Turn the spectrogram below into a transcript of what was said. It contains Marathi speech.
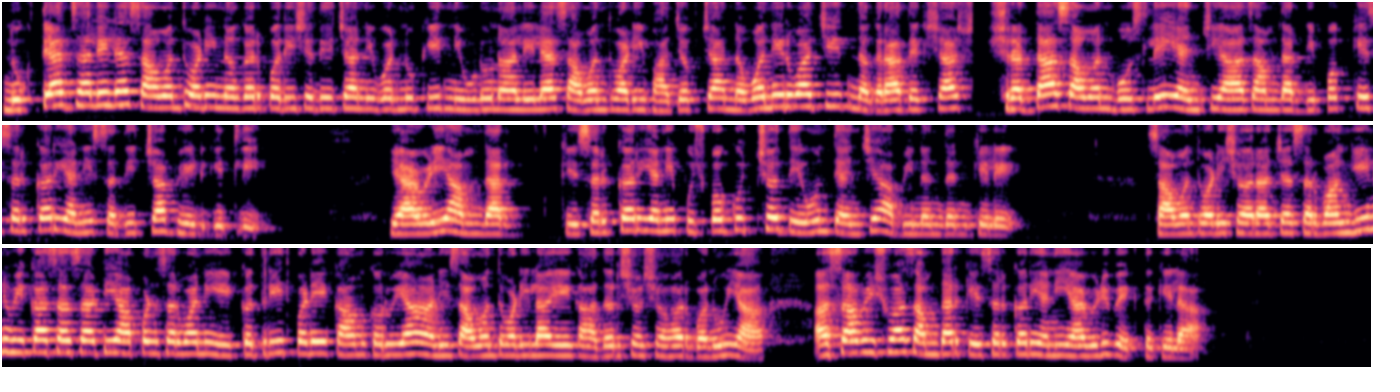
नुकत्याच झालेल्या सावंतवाडी नगर परिषदेच्या निवडणुकीत निवडून आलेल्या सावंतवाडी भाजपच्या नवनिर्वाचित नगराध्यक्षा श्रद्धा सावंत भोसले यांची आज आमदार दीपक केसरकर यांनी सदिच्छा भेट घेतली. यावेळी आमदार केसरकर यांनी पुष्पगुच्छ देऊन त्यांचे अभिनंदन केले. सावंतवाडी शहराच्या सर्वांगीण विकासासाठी आपण सर्वांनी एकत्रितपणे काम करूया आणि सावंतवाडीला एक आदर्श शहर बनवूया असा विश्वास आमदार केसरकर यांनी यावेळी व्यक्त केला.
